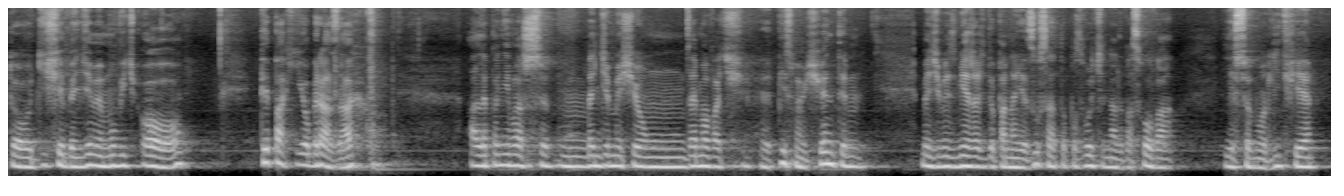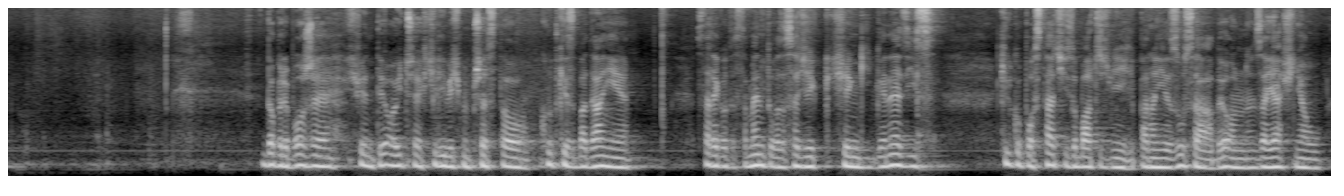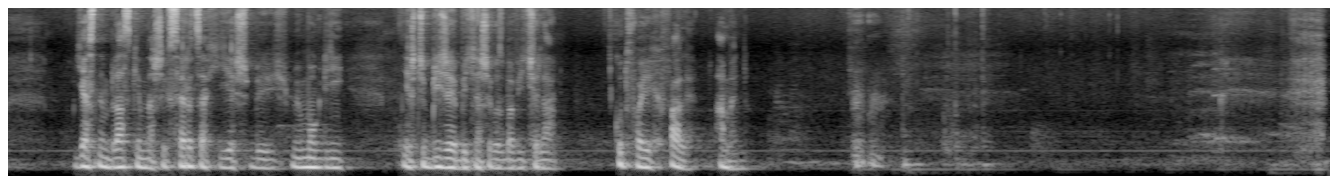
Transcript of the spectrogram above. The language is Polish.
to dzisiaj będziemy mówić o typach i obrazach, ale ponieważ mm, będziemy się zajmować Pismem Świętym, będziemy zmierzać do Pana Jezusa, to pozwólcie na dwa słowa jeszcze w modlitwie. Dobry Boże, święty Ojcze, chcielibyśmy przez to krótkie zbadanie Starego Testamentu, w zasadzie Księgi Genezis, kilku postaci, zobaczyć w niej Pana Jezusa, aby On zajaśniał jasnym blaskiem w naszych sercach i jeszcze byśmy mogli jeszcze bliżej być naszego Zbawiciela. Ku Twojej chwale. Amen.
